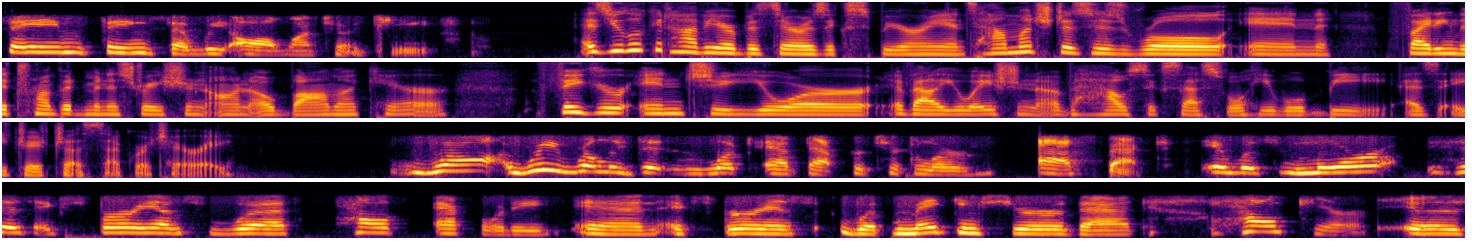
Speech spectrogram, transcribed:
same things that we all want to achieve. As you look at Xavier Becerra's experience, how much does his role in fighting the Trump administration on Obamacare figure into your evaluation of how successful he will be as HHS secretary? Well, we really didn't look at that particular aspect. It was more his experience with health equity and experience with making sure that healthcare is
